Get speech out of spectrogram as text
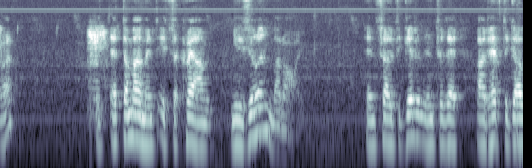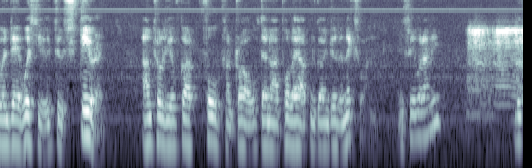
right? It, at the moment, it's a Crown New Zealand marae, and so to get it into that, I'd have to go in there with you to steer it until you've got full control. Then I pull out and go and do the next one. You see what I mean? It,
